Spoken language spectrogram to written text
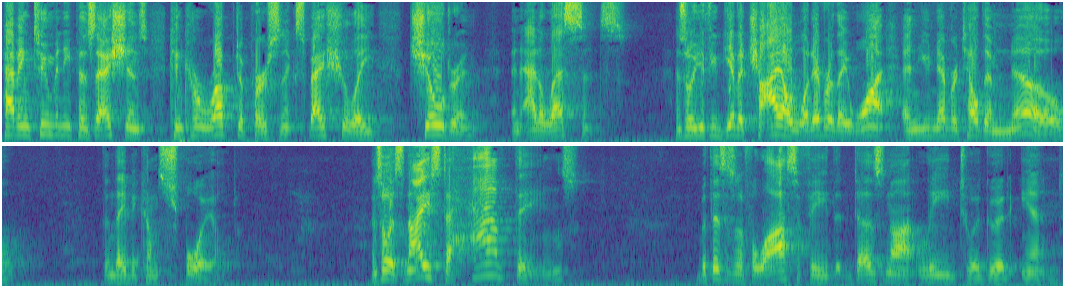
Having too many possessions can corrupt a person, especially children and adolescents. And so, if you give a child whatever they want and you never tell them no, then they become spoiled. And so, it's nice to have things, but this is a philosophy that does not lead to a good end.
